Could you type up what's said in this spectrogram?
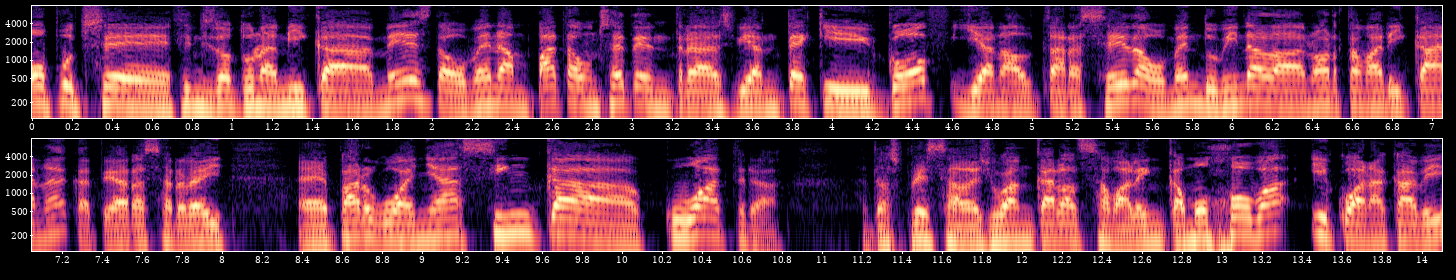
o potser fins i tot una mica més. De moment empat a un set entre Sviantek i Goff i en el tercer, de moment, domina la nord-americana, que té ara servei eh, per guanyar 5 a 4. Després s'ha de jugar encara el Sabalenka Mojova i quan acabi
